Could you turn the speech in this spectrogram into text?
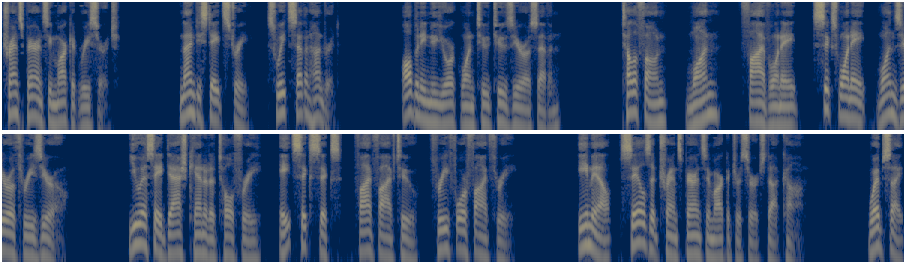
Transparency Market Research 90 State Street, Suite 700. Albany, New York 12207. Telephone 1 518 618 1030. USA Canada toll free 866 552 3453. Email sales at transparencymarketresearch.com. Website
